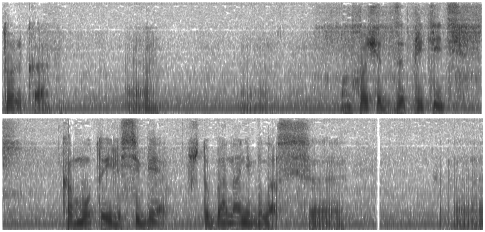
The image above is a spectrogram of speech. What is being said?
только э, э, он хочет запретить кому-то или себе, чтобы она не была с, э, э,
